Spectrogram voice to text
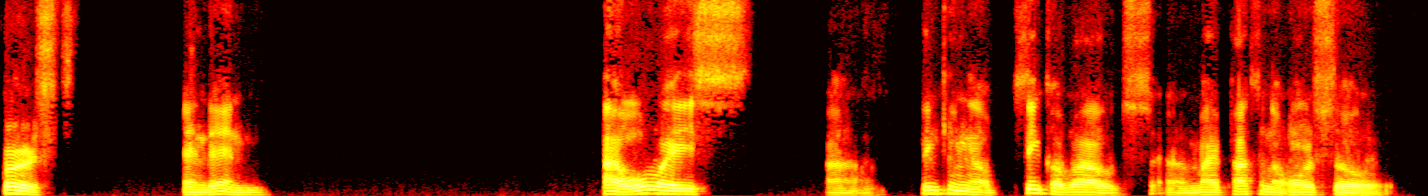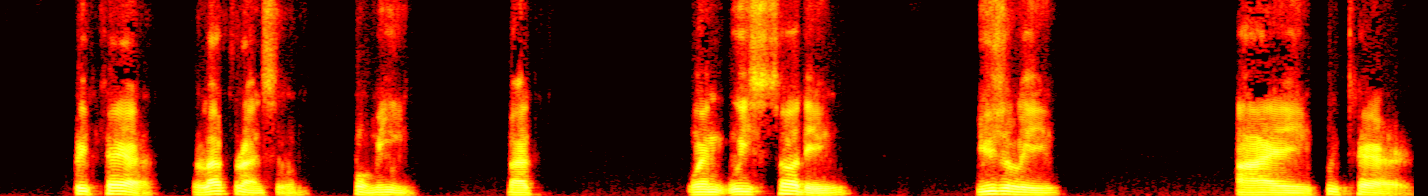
First, and then I always uh, thinking of think about uh, my partner also prepare reference for me, but when we study, usually I prepare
